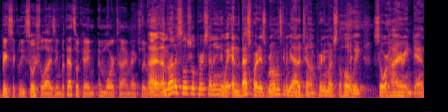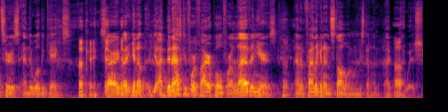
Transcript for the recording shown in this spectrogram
basically socializing, but that's okay, and more time actually. I, I'm not a social person anyway. And the best part is Roman's going to be out of town pretty much the whole week, so we're hiring dancers and there will be cakes. Okay. Sorry, but you know, I've been asking for a fire pole for 11 years, and I'm finally going to install one when he's gone. I, I wish.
